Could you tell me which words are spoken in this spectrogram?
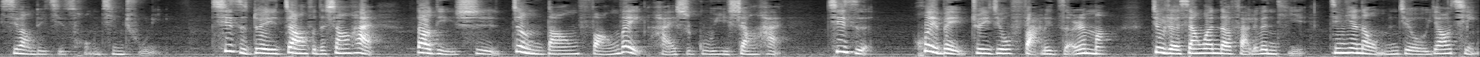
希望对其从轻处理。妻子对丈夫的伤害到底是正当防卫还是故意伤害？妻子会被追究法律责任吗？就这相关的法律问题，今天呢，我们就邀请。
